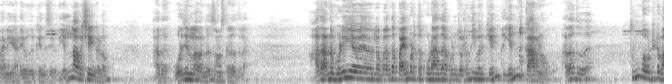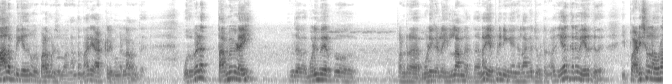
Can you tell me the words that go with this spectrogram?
பயனையை அடைவதற்கு என்ன செய்வது எல்லா விஷயங்களும் அது ஒரிஜினலாக வந்தது சமஸ்கிருதத்தில். அது அந்த மொழியை வந்து பயன்படுத்தக்கூடாது அப்படின்னு சொல்கிறது இவருக்கு என்ன என்ன காரணம்? அதாவது தும்ப விட்டுட்டு வாழை பிடிக்கிறதுன்னு ஒரு பழமொழி சொல்லுவாங்க. அந்த மாதிரி ஆட்கள் இவங்கெல்லாம் வந்து. ஒருவேளை தமிழை இந்த மொழிபெயர்ப்பு பண்ணுற மொழிகளில் இல்லாமல் இருந்ததுன்னா எப்படி நீங்கள் எங்கள் லாங்குவேஜ் விட்டுங்க ஏற்கனவே இருக்குது. இப்போ அடிஷ்னலாக ஒரு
